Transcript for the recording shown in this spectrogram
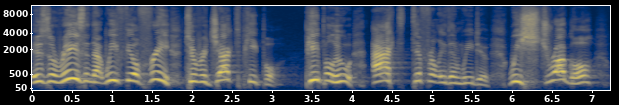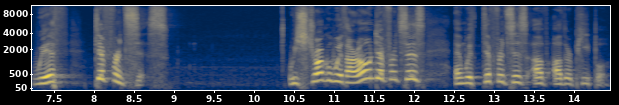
It is the reason that we feel free to reject people, people who act differently than we do. We struggle with differences. We struggle with our own differences and with differences of other people.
